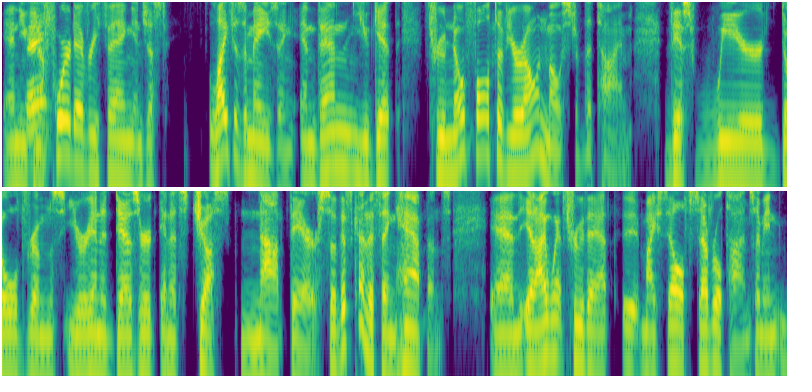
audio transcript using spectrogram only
and you right. can afford everything and just life is amazing. And then you get, through no fault of your own most of the time, this weird doldrums. You're in a desert and it's just not there. So this kind of thing happens. And, and I went through that uh, myself several times. I mean,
